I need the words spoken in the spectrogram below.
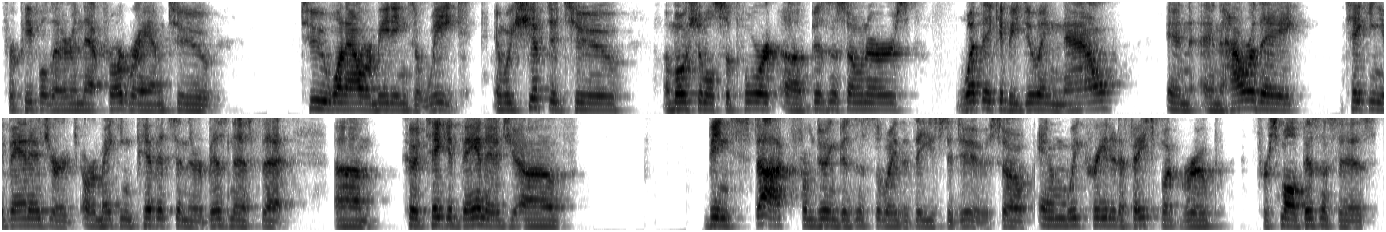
for people that are in that program to two one hour meetings a week. And we shifted to emotional support of business owners, what they could be doing now, and, and how are they taking advantage or, or making pivots in their business that um, could take advantage of being stuck from doing business the way that they used to do. So, and we created a Facebook group for small businesses.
